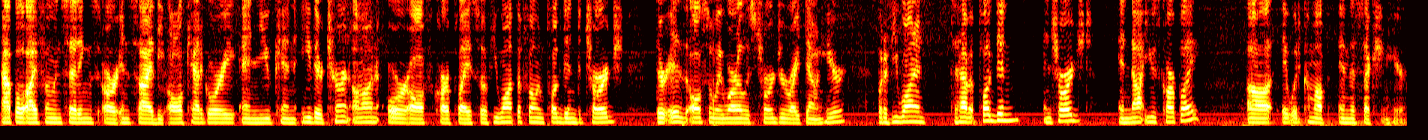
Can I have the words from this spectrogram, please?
Apple iPhone settings are inside the all category, and you can either turn on or off CarPlay. So if you want the phone plugged in to charge, there is also a wireless charger right down here. But if you wanted to have it plugged in and charged, and not use CarPlay, uh, it would come up in this section here,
